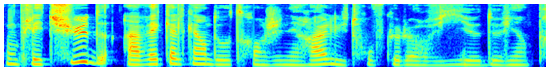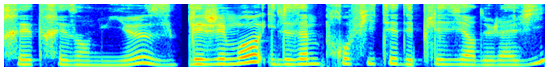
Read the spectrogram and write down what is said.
complétude avec quelqu'un d'autre. En général, ils trouvent que leur vie euh, devient très très ennuyeuse. Les Gémeaux, ils aiment profiter des plaisirs de la vie,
